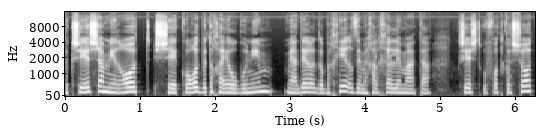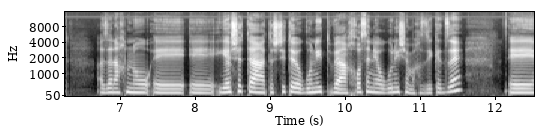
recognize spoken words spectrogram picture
וכשיש אמירות שקורות בתוך הארגונים, מהדרג הבכיר, זה מחלחל למטה. כשיש תקופות קשות, אז אנחנו, אה, אה, יש את התשתית הארגונית והחוסן הארגוני שמחזיק את זה. אה,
